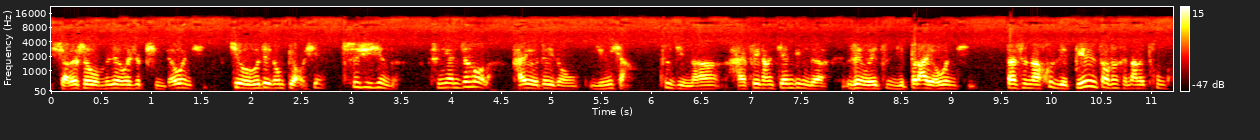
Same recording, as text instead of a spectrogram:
小的时候，我们认为是品德问题，就有这种表现，持续性的。成年之后了，还有这种影响，自己呢还非常坚定的认为自己不大有问题，但是呢会给别人造成很大的痛苦。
